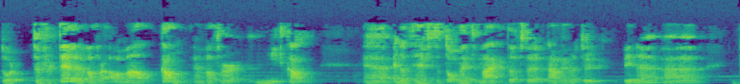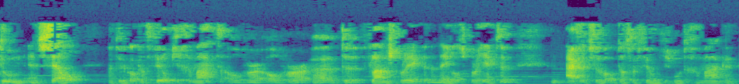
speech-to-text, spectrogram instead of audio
Door te vertellen wat er allemaal kan en wat er niet kan. Uh, en dat heeft er toch mee te maken dat we, nou we hebben natuurlijk binnen uh, Doen en Cel natuurlijk ook dat filmpje gemaakt over, over uh, de Vlaamse projecten en de Nederlandse projecten. En eigenlijk zullen we ook dat soort filmpjes moeten gaan maken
